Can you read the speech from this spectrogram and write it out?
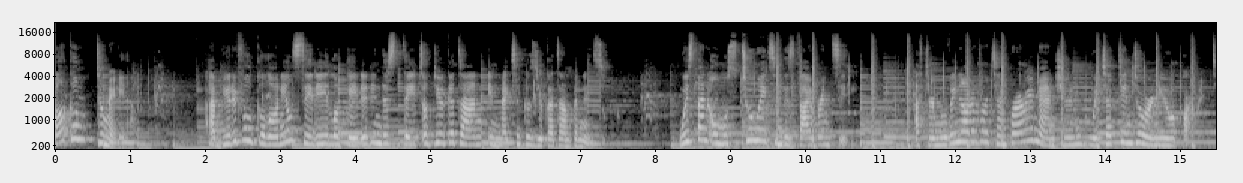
Welcome to Merida, a beautiful colonial city located in the state of Yucatan in Mexico's Yucatan Peninsula. We spent almost two weeks in this vibrant city. After moving out of our temporary mansion, we checked into our new apartment,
